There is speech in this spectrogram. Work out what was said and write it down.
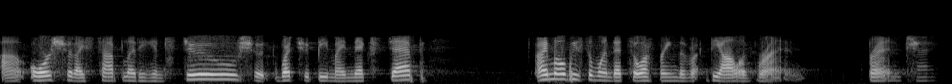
uh, or should I stop letting him stew? Should what should be my next step? I'm always the one that's offering the the olive branch. branch. Okay.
